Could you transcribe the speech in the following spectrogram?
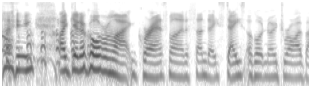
saying, I'd get a call from like Grant Smillie on a Sunday, Stace, I got no driver.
